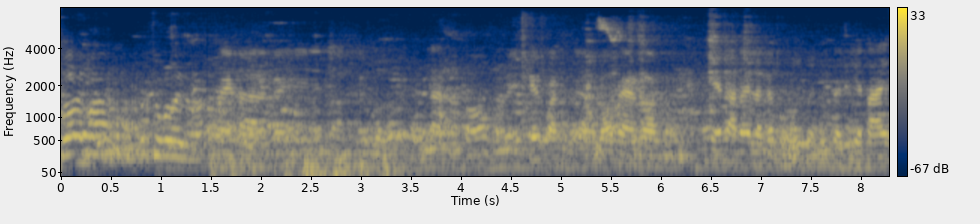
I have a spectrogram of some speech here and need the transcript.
thôi mà chụp lời nữa. Đây là cái chúng ta đã có một cái kế hoạch rõ ràng rồi. Nghĩa là đây là cái buổi mà chúng ta chia tay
